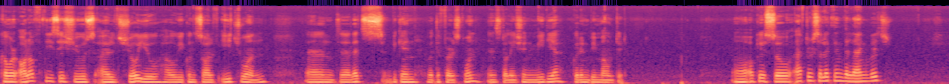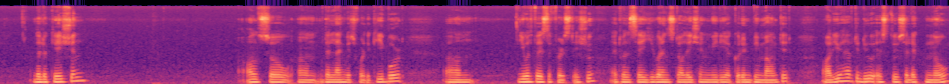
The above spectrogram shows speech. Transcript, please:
cover all of these issues. I'll show you how we can solve each one. And uh, let's begin with the first one. Installation media couldn't be mounted. Uh, okay so after selecting the language the location also um, the language for the keyboard um, you will face the first issue. It will say your installation media couldn't be mounted. All you have to do is to select no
